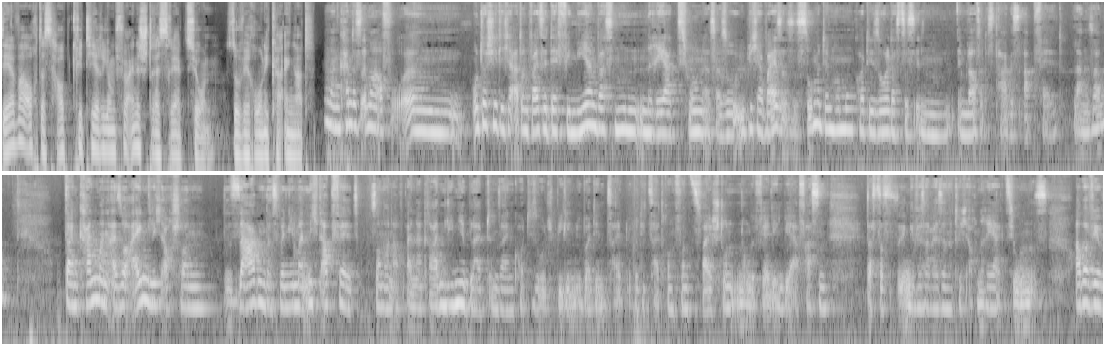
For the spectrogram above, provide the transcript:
Der war auch das Hauptkriterium für eine Stressreaktion, so Veronika Engert. Man kann das immer auf ähm, unterschiedliche Art und Weise definieren, was nun eine Reaktion ist. Also üblicherweise ist es so mit dem Hormon Cortisol, dass das im, im Laufe des Tages abfällt, langsam dann kann man also eigentlich auch schon sagen, dass wenn jemand nicht abfällt, sondern auf einer geraden Linie bleibt in seinen Cortisolspiegeln über den Zeit, über die Zeitraum von zwei Stunden ungefähr, den wir erfassen, dass das in gewisser Weise natürlich auch eine Reaktion ist. Aber wir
